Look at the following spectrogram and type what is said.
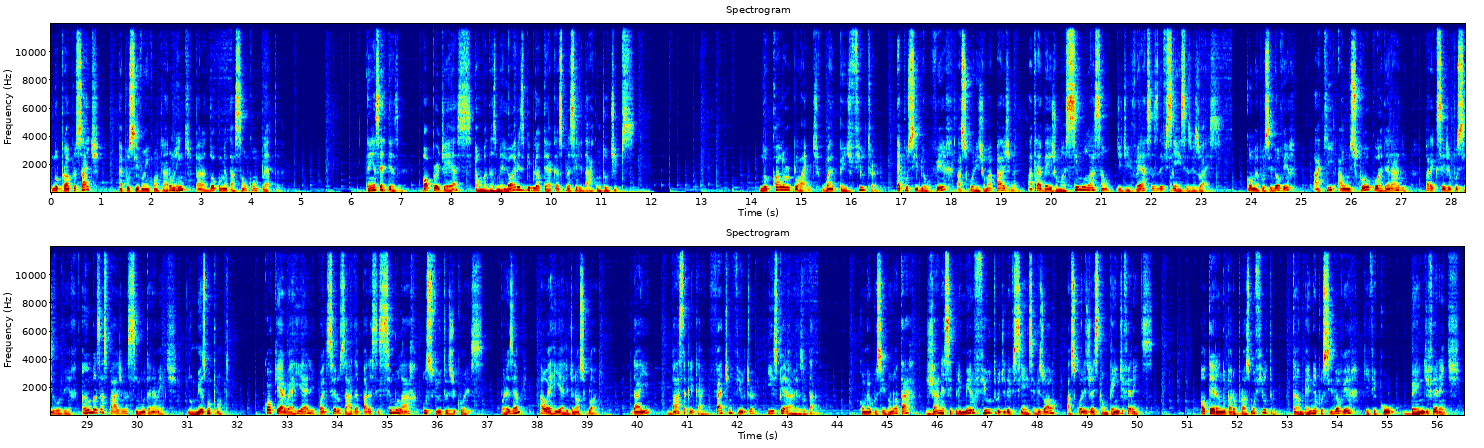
No próprio site, é possível encontrar um link para a documentação completa. Tenha certeza, Popper.js é uma das melhores bibliotecas para se lidar com tooltips. No Colorblind Web Page Filter, é possível ver as cores de uma página através de uma simulação de diversas deficiências visuais. Como é possível ver, aqui há um scroll coordenado para que seja possível ver ambas as páginas simultaneamente, no mesmo ponto. Qualquer URL pode ser usada para se simular os filtros de cores por exemplo, a URL de nosso blog. Daí, basta clicar em Fetching Filter e esperar o resultado. Como é possível notar, já nesse primeiro filtro de deficiência visual, as cores já estão bem diferentes. Alterando para o próximo filtro, também é possível ver que ficou bem diferente.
